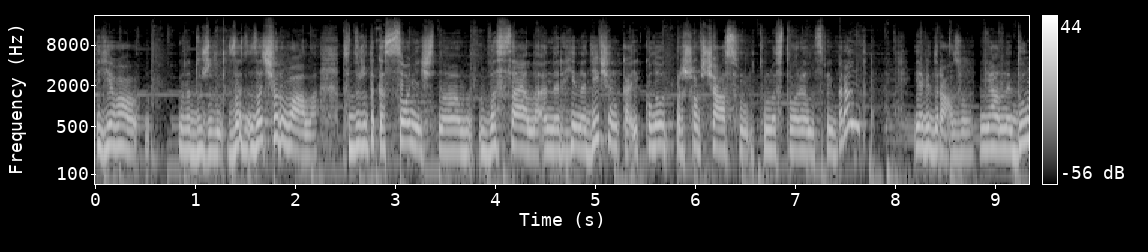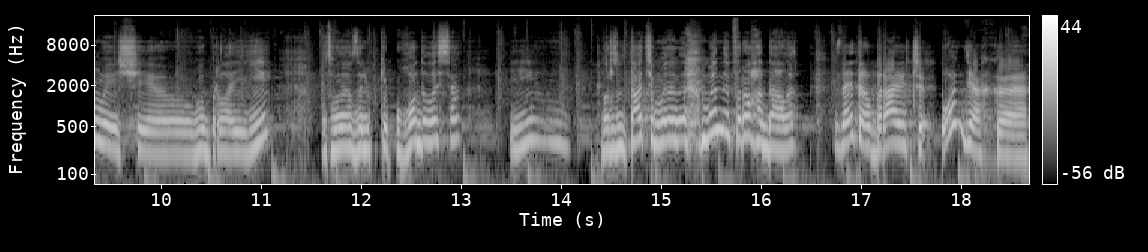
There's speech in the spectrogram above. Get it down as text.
Єва мене дуже за- зачарувала. Це дуже така сонячна, весела, енергійна дівчинка. І коли от прийшов час, ми створили свій бренд, я відразу, я не думаючи, вибрала її. От вони залюбки погодилися. І в результаті ми, ми не прогадали. Знаєте, обираючи одяг, е,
